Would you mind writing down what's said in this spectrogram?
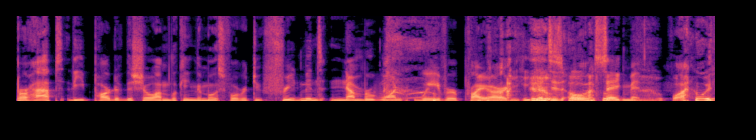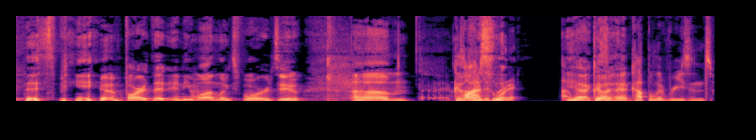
perhaps the part of the show I'm looking the most forward to Freedman's number one waiver priority. He gets his own segment. Why would this be a part that anyone looks forward to? Um, Because I just honestly- want to. Yeah, go A couple of reasons.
